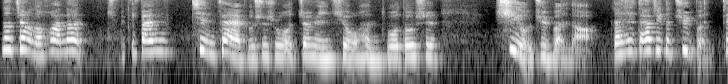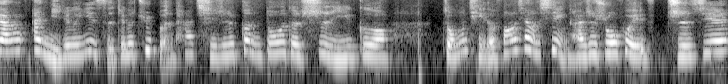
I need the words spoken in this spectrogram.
那这样的话，那一般现在不是说真人秀很多都是是有剧本的，但是它这个剧本，这样按你这个意思，这个剧本它其实更多的是一个总体的方向性，还是说会直接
